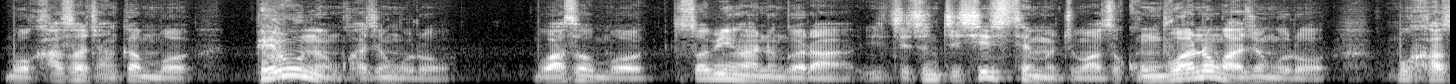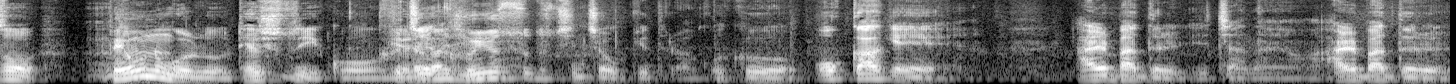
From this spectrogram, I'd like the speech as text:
뭐 가서 잠깐 뭐 배우는 과정으로 와서 뭐 서빙하는 거라 이제 전체 시스템을 좀 와서 공부하는 과정으로 뭐 가서 배우는 걸로 될 수도 있고 그제 그 뭐. 뉴스도 진짜 웃기더라고. 그 옷가게 알바들 있잖아요. 알바들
